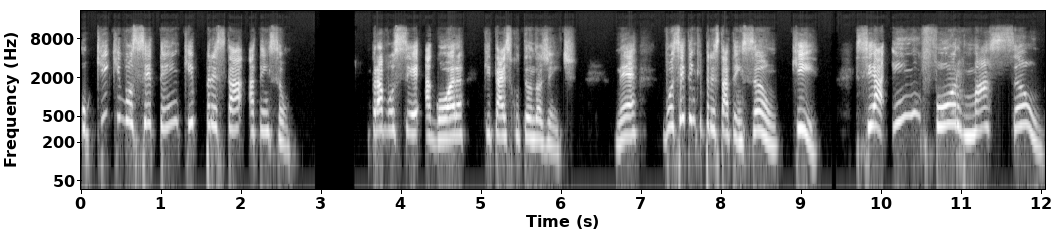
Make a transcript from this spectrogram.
o que, que você tem que prestar atenção para você agora que está escutando a gente, né? Você tem que prestar atenção que se a informação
